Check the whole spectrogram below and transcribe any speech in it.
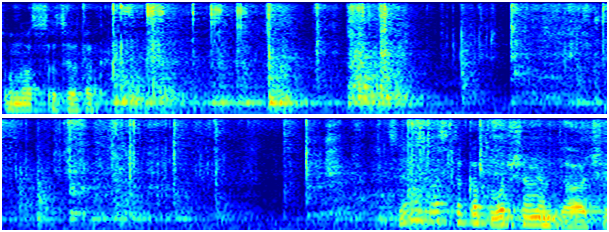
то у нас оце отак. Це у нас така творча невдача.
